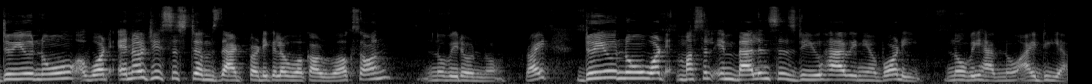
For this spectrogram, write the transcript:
Do you know what energy systems that particular workout works on? No we don't know right? Do you know what muscle imbalances do you have in your body? No we have no idea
